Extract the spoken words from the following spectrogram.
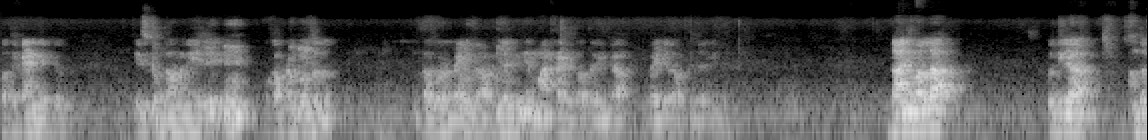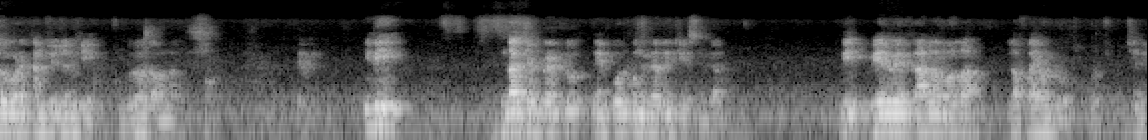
కొత్త క్యాండిడేట్ తీసుకుందాం అనేది ఒక ప్రపోజల్ అంతా కూడా బయటకు రావడం జరిగింది మాట్లాడిపోతాం ఇంకా బయటకు రావడం జరిగింది. దానివల్ల కొద్దిగా అందరూ కూడా కన్ఫ్యూజన్కి గురవుతా ఉన్నారు. ఇది ఇందాక చెప్పినట్లు నేను కోరుకుంది కాదు నేను చేసింది కాదు. ఇది వేరు వేరు కారణాల వల్ల ఇలా ఫ్లైఓవర్ వచ్చింది.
